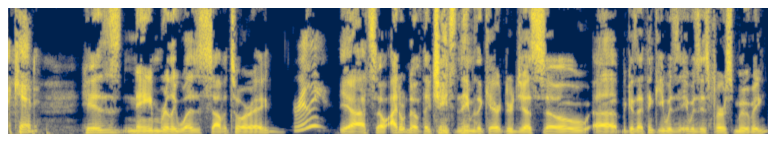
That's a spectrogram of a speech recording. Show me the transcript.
a kid. His name really was Salvatore. Really? Yeah. So I don't know if they changed the name of the character just so, uh, because I think he was, it was his first movie.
